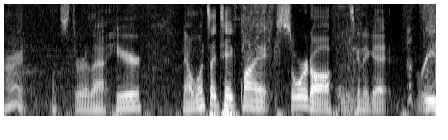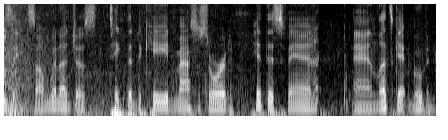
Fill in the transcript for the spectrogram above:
Alright, let's throw that here. Now once I take my sword off, it's going to get freezing. So I'm going to just take the Decayed Master Sword, hit this fan, and let's get moving.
